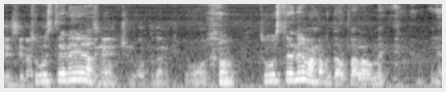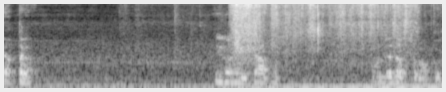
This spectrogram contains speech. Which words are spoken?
చేసి చూస్తేనే అసలు. ఒక్కదానికి. చూస్తేనే వండబుద్ది అట్లా అలా ఉన్నాయి. లేతగా. ఇగో నేను చేపలు వండేసి వస్తాను మొత్తం.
